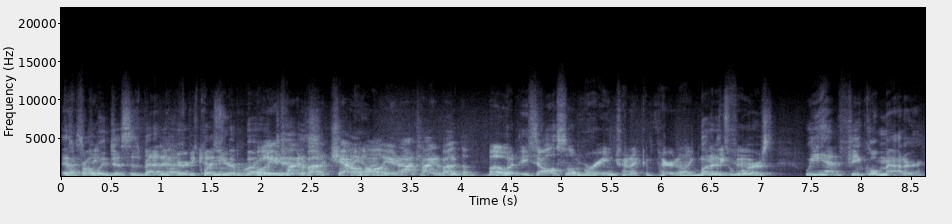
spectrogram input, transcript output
is That's probably be- just as bad as you're because explaining you're the boat well, you're is. talking about a chow Hang on. hall. You're not talking about the boat. But he's also a Marine trying to compare to like. But Navy it's food. worse. We had fecal matter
